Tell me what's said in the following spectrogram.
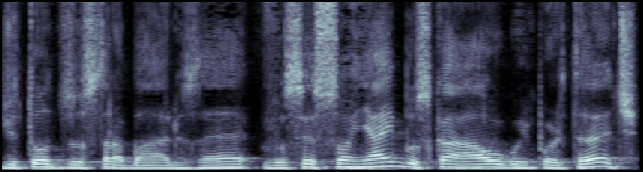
de todos os trabalhos, né? Você sonhar em buscar algo importante,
